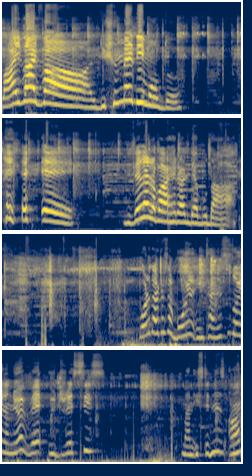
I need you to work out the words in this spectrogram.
Vay vay vay. Düşünmediğim oldu. Güzel araba herhalde bu da. Bu arada arkadaşlar bu oyun internetsiz oynanıyor ve ücretsiz. Yani istediğiniz an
